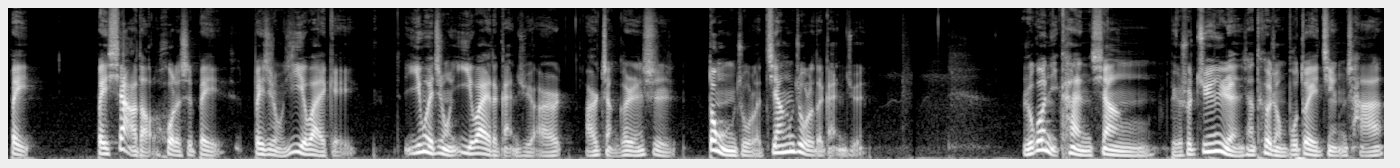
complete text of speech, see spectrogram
被被吓到了，或者是被被这种意外给，因为这种意外的感觉而而整个人是冻住了、僵住了的感觉。如果你看像比如说军人、像特种部队、警察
